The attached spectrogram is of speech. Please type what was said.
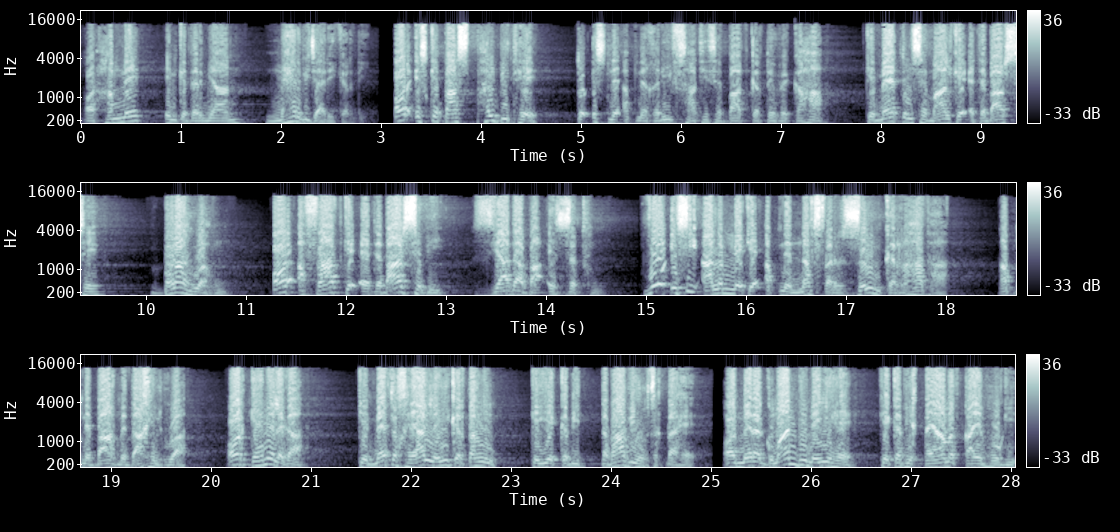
اور ہم نے ان کے درمیان نہر بھی جاری کر دی۔ اور اس کے پاس پھل بھی تھے۔ تو اس نے اپنے غریب ساتھی سے بات کرتے ہوئے کہا کہ میں تم سے مال کے اعتبار سے بڑا ہوا ہوں اور افراد کے اعتبار سے بھی زیادہ باعزت ہوں۔ وہ اسی عالم میں کہ اپنے نفس پر ظلم کر رہا تھا، اپنے باغ میں داخل ہوا اور کہنے لگا کہ میں تو خیال نہیں کرتا ہوں کہ یہ کبھی تباہ بھی ہو سکتا ہے اور میرا گمان بھی نہیں ہے کہ کبھی قیامت قائم ہوگی۔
